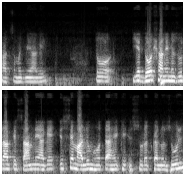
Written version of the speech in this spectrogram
بات سمجھ میں آ گئی۔ تو یہ دو شان نزول آپ کے سامنے آ گئے۔ اس سے معلوم ہوتا ہے کہ اس صورت کا نزول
